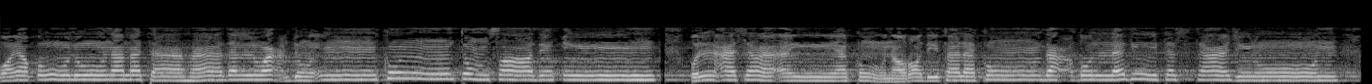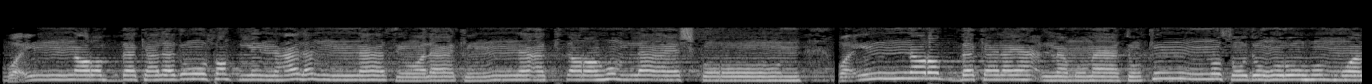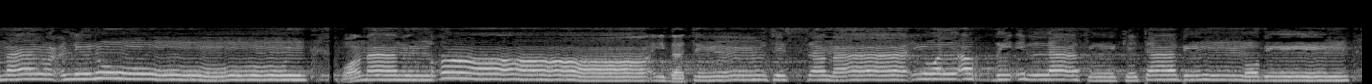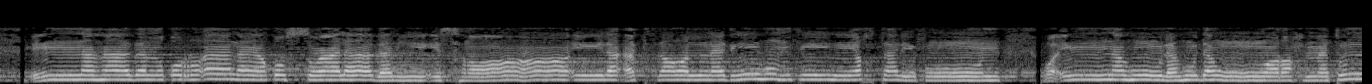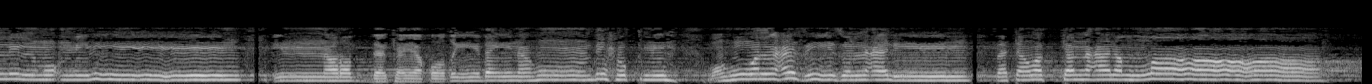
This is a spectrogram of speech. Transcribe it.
وَيَقُولُونَ مَتَى هَذَا الْوَعْدُ إِن كُنتُمْ صَادِقِينَ قُلْ عَسَى أَن يَكُونَ رَدِفَ لَكُمْ بَعْضُ الَّذِي تَسْتَعْجِلُونَ وَإِنَّ رَبَّكَ لَذُو فَضْلٍ عَلَى النَّاسِ وَلَكِنَّ أَكْثَرَهُمْ لَا يَشْكُرُونَ وَإِنَّ رَبَّكَ لَيَعْلَمُ مَا تُكِنُّ صُدُورُهُمْ وَمَا يُعْلِنُونَ وَمَا مِنْ غَائِبَةٍ فِي السَّمَاءِ وَالْأَرْضِ إِلَّا فِي كِتَابٍ مُبِينٍ إِنَّ هَذَا الْقُرْآنَ يَقُصُّ عَلَى بَنِي إِسْرَائِيلَ أَكْثَرَ الَّذِي هُمْ فِيهِ يَخْتَلِفُونَ وَإِنَّهُ لَهُدًى وَرَحْمَةٌ لِلْمُؤْمِنِينَ إِنَّ رَبَّكَ يَقْضِي بَيْنَهُم بِحُكْمِهِ وَهُوَ الْعَزِيزُ الْعَلِيمُ فَتَوَكَّلْ عَلَى اللَّهِ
